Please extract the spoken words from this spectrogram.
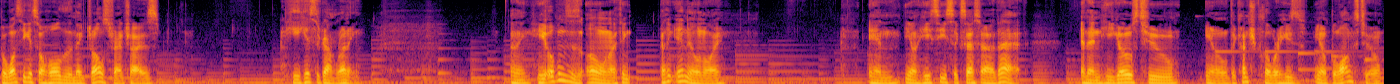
but once he gets a hold of the McDonald's franchise, he hits the ground running. I think he opens his own. I think I think in Illinois, and you know he sees success out of that, and then he goes to you know the country club where he's you know belongs to,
